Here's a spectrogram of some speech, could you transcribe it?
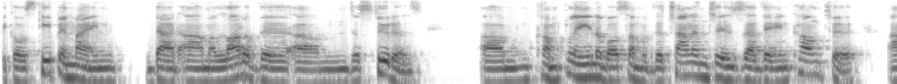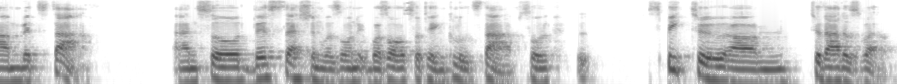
Because keep in mind that um, a lot of the, um, the students um, complain about some of the challenges that they encounter um, with staff. And so this session was only was also to include staff. So speak to um, to that as well.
